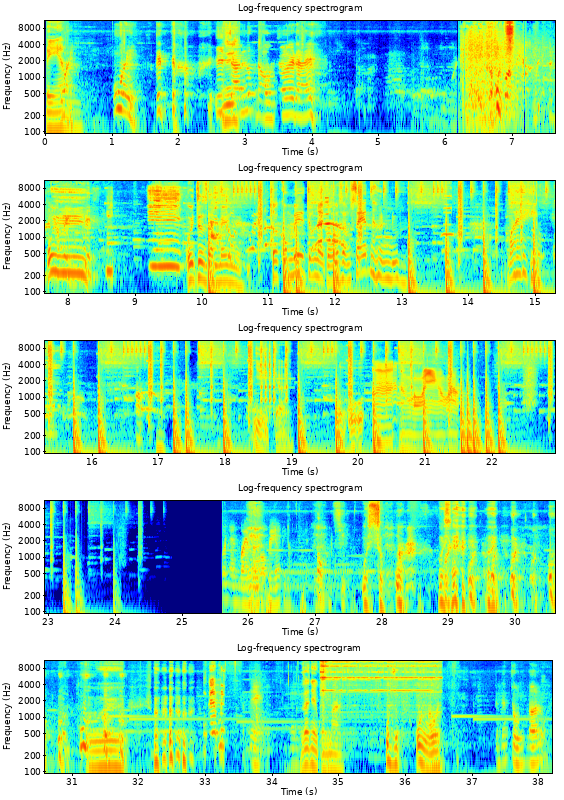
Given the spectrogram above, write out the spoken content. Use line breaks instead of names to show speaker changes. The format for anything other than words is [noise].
Đem
Ui, ui, cái [laughs] Isan lúc đầu chơi này.
Ui. Ui. Tôi giật mình. Tôi không biết trong này có sấm sét hơn May Gì trời? Ủa, à,
quay một cậu bé thì Oh shit.
Ui Ui Ui Rất nhiều con ma Ui dồi, ui ôi
lớn luôn.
